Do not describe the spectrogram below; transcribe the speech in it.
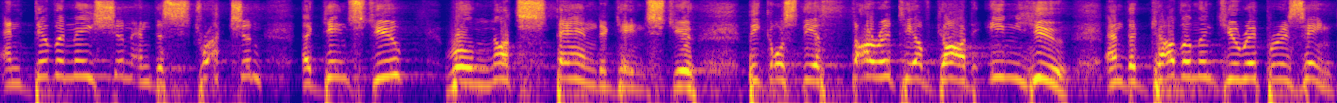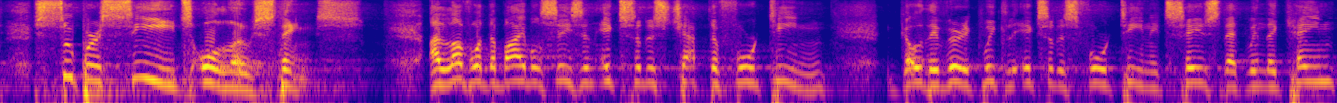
and divination and destruction against you will not stand against you because the authority of God in you and the government you represent supersedes all those things. I love what the Bible says in Exodus chapter 14. Go there very quickly. Exodus 14. It says that when they came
